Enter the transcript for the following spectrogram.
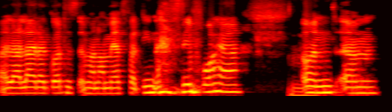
weil er leider Gottes immer noch mehr verdient als sie vorher. Mhm. Und ähm,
